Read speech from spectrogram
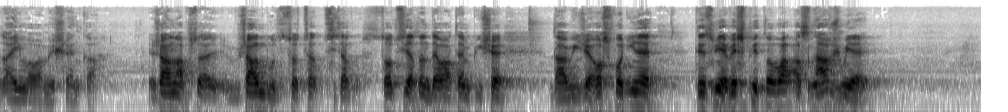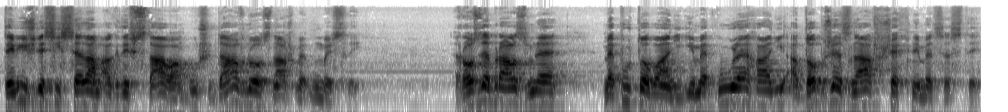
zajímavá myšlenka. Žal, v žalmu 139. píše David, že hospodine, ty jsi mě vyspitoval a znáš mě. Ty víš, kdy si sedám a kdy vstávám. Už dávno znáš mé úmysly. Rozebral z mne mé putování i mé úléhání a dobře znáš všechny mé cesty.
